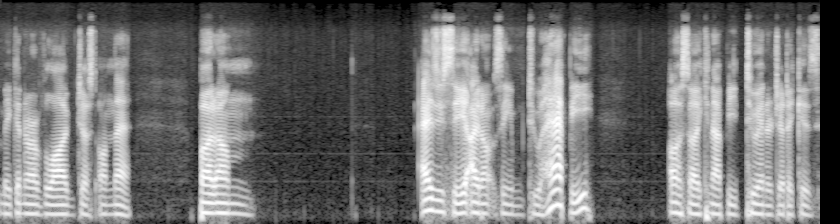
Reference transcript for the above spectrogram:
make another vlog just on that. But um, as you see, I don't seem too happy. Also, I cannot be too energetic because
